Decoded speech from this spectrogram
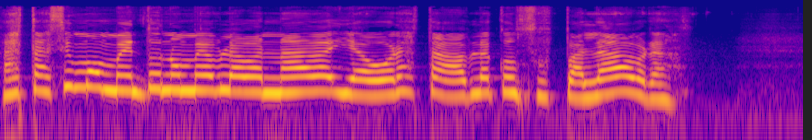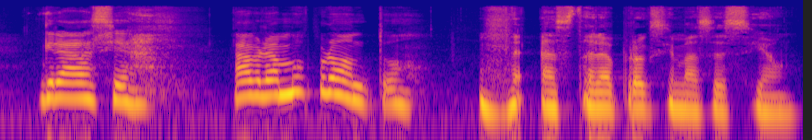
Hasta hace un momento no me hablaba nada y ahora hasta habla con sus palabras. Gracias. Hablamos pronto. Hasta la próxima sesión.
